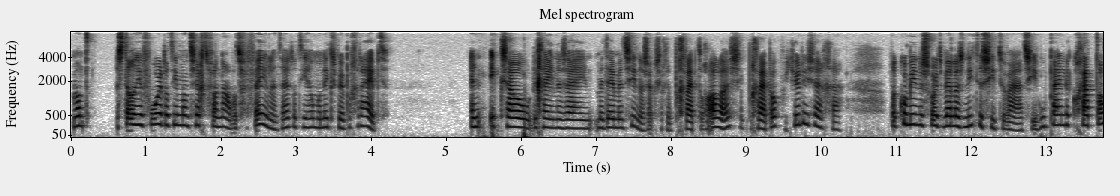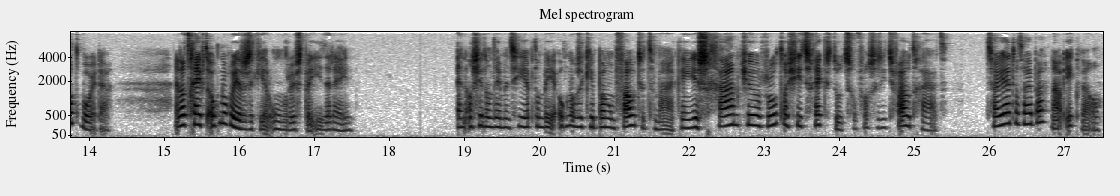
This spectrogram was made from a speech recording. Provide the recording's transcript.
Want stel je voor dat iemand zegt van, nou wat vervelend, hè, dat hij helemaal niks meer begrijpt. En ik zou degene zijn met dementie, dan zou ik zeggen, ik begrijp toch alles? Ik begrijp ook wat jullie zeggen. Dan kom je in een soort wel eens niet de situatie. Hoe pijnlijk gaat dat worden? En dat geeft ook nog weer eens een keer onrust bij iedereen. En als je dan dementie hebt, dan ben je ook nog eens een keer bang om fouten te maken. En je schaamt je rot als je iets geks doet of als er iets fout gaat. Zou jij dat hebben? Nou, ik wel.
